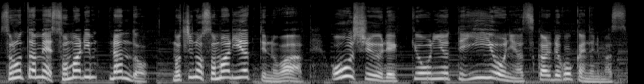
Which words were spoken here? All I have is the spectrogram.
そのためソマリランド、後のソマリアっていうのは欧州列強によっていいように扱われる国家になります。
